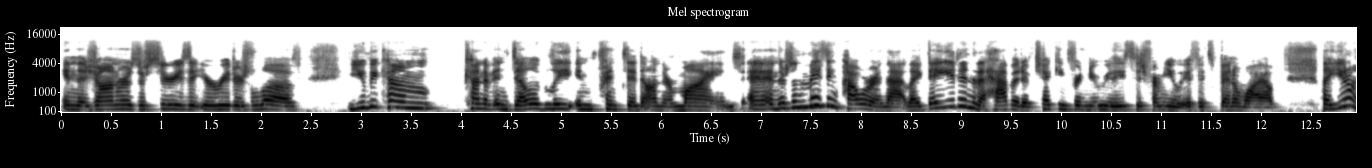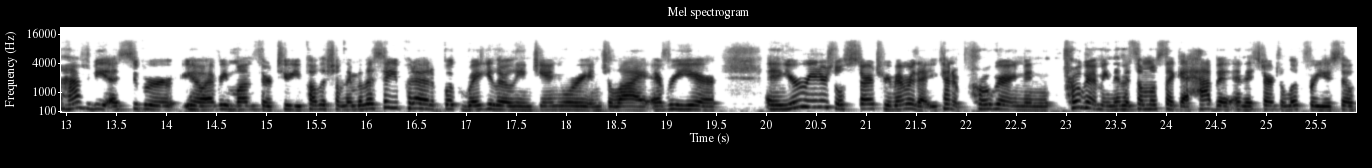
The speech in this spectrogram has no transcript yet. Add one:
in the genres or series that your readers love, you become kind of indelibly imprinted on their minds. And, and, there's an amazing power in that. Like they get into the habit of checking for new releases from you if it's been a while. Like you don't have to be a super, you know, every month or two you publish something, but let's say you put out a book regularly in January and July every year, and your readers will start to remember that. You kind of programming programming them. It's almost like a habit, and they start to look for you. So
